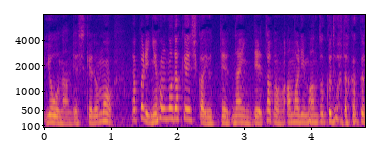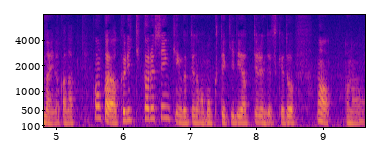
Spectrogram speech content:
ようなんですけどもやっぱり日本語だけしか言ってないんで多分あまり満足度は高くないのかな。今回はクリティカルシンキングっていうのが目的でやってるんですけどまああの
